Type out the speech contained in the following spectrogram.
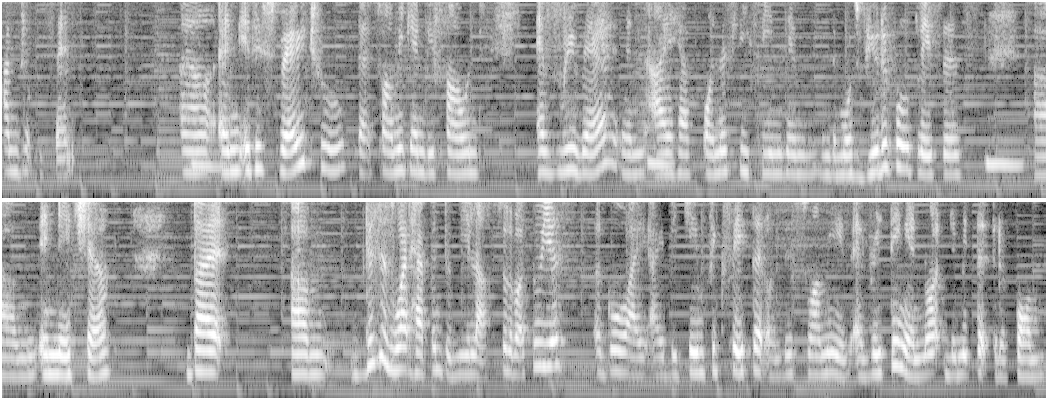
hundred percent. Uh, Mm. and it is very true that Swami can be found everywhere, and Mm. I have honestly seen him in the most beautiful places Mm. um, in nature. But um, this is what happened to me. lah. So, about two years ago, I, I became fixated on this Swami is everything and not limited to the form.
